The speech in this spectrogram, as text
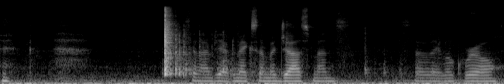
sometimes you have to make some adjustments so they look real.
